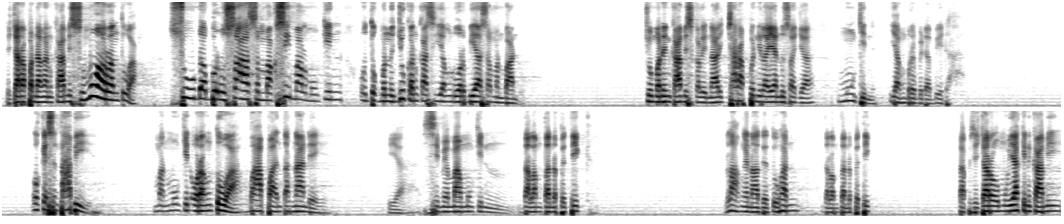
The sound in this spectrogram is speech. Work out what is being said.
secara pandangan kami semua orang tua sudah berusaha semaksimal mungkin untuk menunjukkan kasih yang luar biasa membantu. Cumanin kami sekali nari cara penilaian itu saja mungkin yang berbeda-beda. Oke, sentabi. Man mungkin orang tua, bapak entah nade. Ya, si memang mungkin dalam tanda petik lah ngenate Tuhan dalam tanda petik. Tapi secara umum yakin kami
